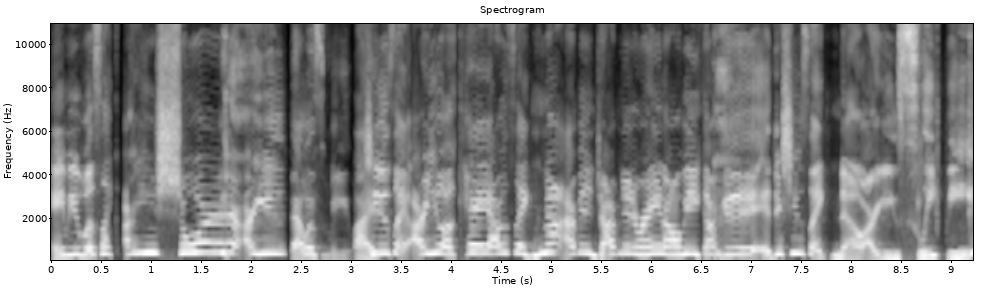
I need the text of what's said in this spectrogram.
Yeah. Amie was like, are you sure? Are you? that was me. Like, She was like, "Are you okay?" I was like, "No, I've been driving in the rain all week. I'm good." And then she was like, "No, are you sleepy?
